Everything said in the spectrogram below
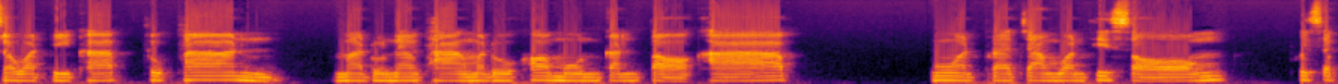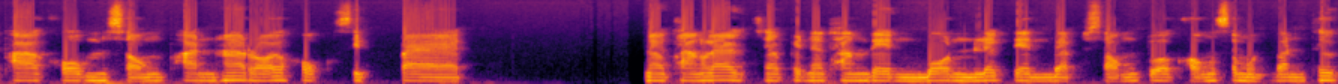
สวัสดีครับ ทุกท่านมาดูแนวทางมาดูข้อมูลกันต่อครับ งวดประจำวันที่ 2 พฤษภาคม 2568 แนวทางแรกจะเป็นแนวทางเด่นบนเลขเด่นแบบ 2 ตัวของสมุดบันทึก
